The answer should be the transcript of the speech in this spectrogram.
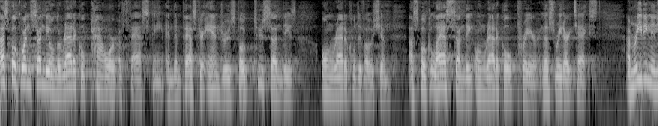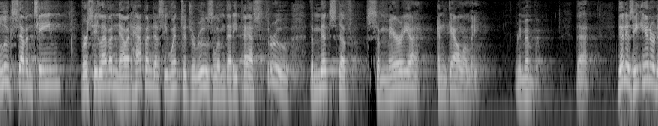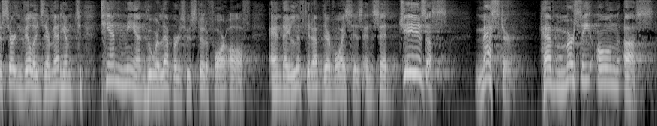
I spoke one Sunday on the radical power of fasting, and then Pastor Andrew spoke two Sundays on radical devotion. I spoke last Sunday on radical prayer. Let's read our text. I'm reading in Luke 17, verse 11. Now it happened as he went to Jerusalem that he passed through the midst of Samaria and Galilee. Remember that. Then, as he entered a certain village, there met him t- ten men who were lepers who stood afar off, and they lifted up their voices and said, Jesus, Master, have mercy on us.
